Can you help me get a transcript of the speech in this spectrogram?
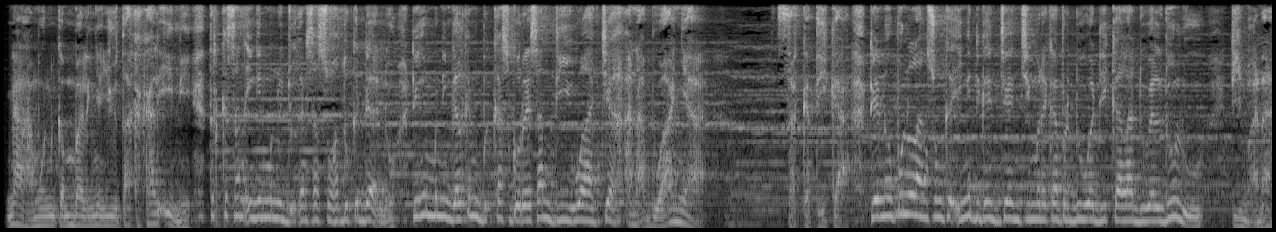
Namun kembalinya Yutaka kali ini terkesan ingin menunjukkan sesuatu ke Danu dengan meninggalkan bekas goresan di wajah anak buahnya. Seketika, Dano pun langsung keinget dengan janji mereka berdua di kala duel dulu, di mana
